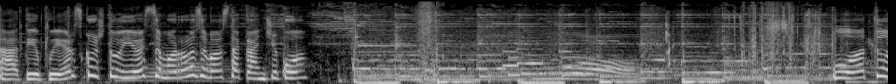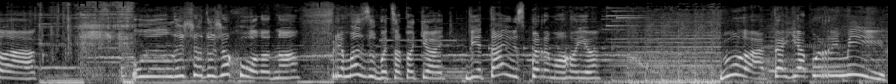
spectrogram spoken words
А тепер скуштую ось це морозиво в стаканчику. Отак. Лише дуже холодно. Прямо зуби цокотять. Вітаю з перемогою. О, та я переміг.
